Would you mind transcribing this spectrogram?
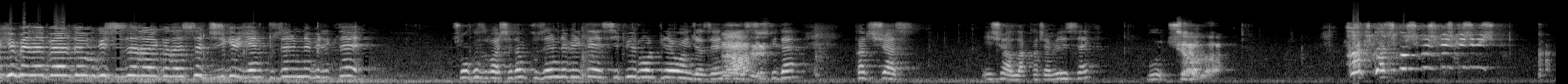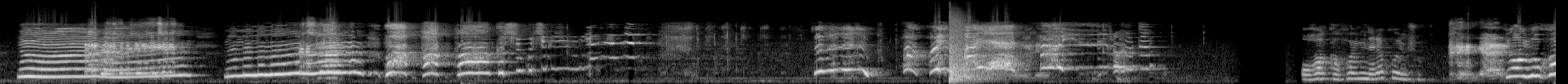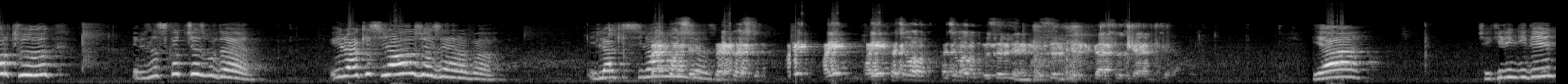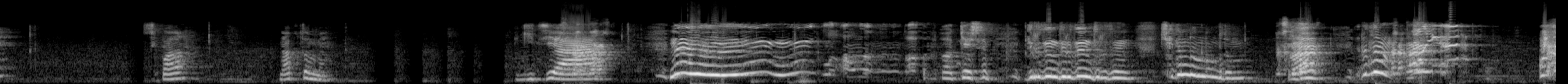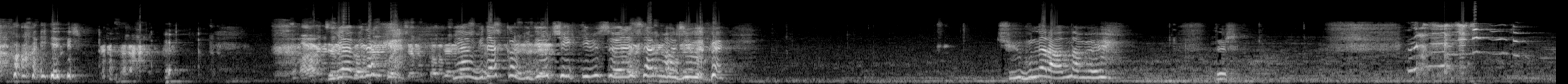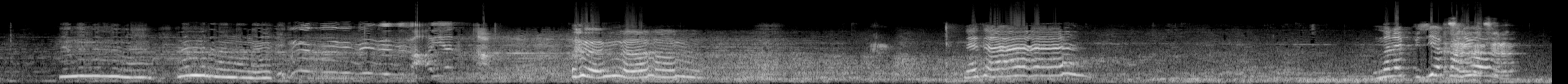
Selamünaleyküm ben de bugün sizlerle arkadaşlar cici gibi yani kuzenimle birlikte çok hızlı başladım. Kuzenimle birlikte SCP roleplay oynayacağız. Yani? SCP'den kaçacağız. İnşallah kaçabilirsek. Bu şu İnşallah. Kaç kaç kaç kaç kaç kaç kaç. Oha kafamı nereye koymuşum? Ya yok artık. E biz nasıl kaçacağız buradan? İlaki silah alacağız araba. İlaki silah ben kaçtım. alacağız. Ben kaçtım. Hayır, hayır, hayır kaçamadım. Kaçamadım. Özür dilerim. Özür dilerim. Ben söz gelmeyeceğim. Ya. Çekilin gidin. Sık bana. Ne yaptım ben? Bir git ya. Bak geçtim. Dırdın dırdın dırdın. Çıktım dım dım dım. Lan! Dırdın. Hayır. Hayır. Abi Ya bir dakika. Ya bir dakika video çektiğimi söylesem mi acaba? Çünkü bunlar anlamıyor. Dur. Hayır. Neden? Bunlar hep bizi yakalıyor.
